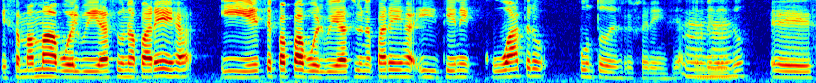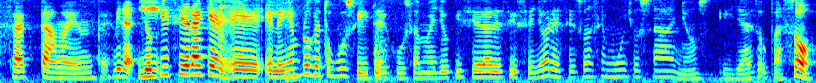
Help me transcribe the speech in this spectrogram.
esa mamá vuelve y hace una pareja y ese papá vuelve y hace una pareja y tiene cuatro puntos de referencia en vez de dos. Exactamente. Mira, yo Y- quisiera que eh, el ejemplo que tú pusiste, escúchame, yo quisiera decir, señores, eso hace muchos años y ya eso pasó.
